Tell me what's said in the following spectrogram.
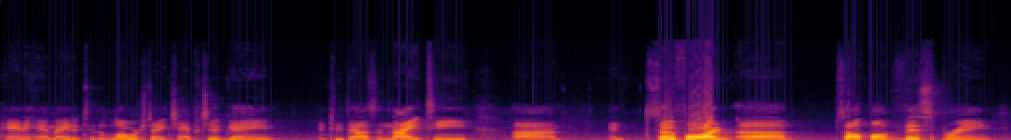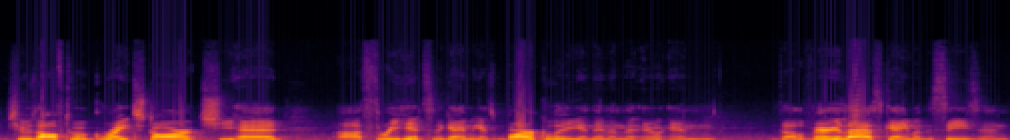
Hanahan made it to the lower state championship game in 2019. Um, and so far in uh, softball this spring, she was off to a great start. She had uh, three hits in the game against Berkeley, and then in the in the very last game of the season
